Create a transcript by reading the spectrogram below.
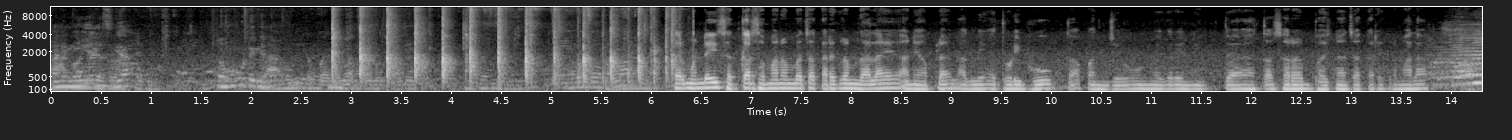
आणि मुवमेंट्स घ्या. तर मंडळी सत्कार समारंभाचा कार्यक्रम झाला आहे आणि आपल्याला लागली आहे थोडी भूक. तर आपण जेवून वगैरे निघतोय. आता सरळ भजनाच्या कार्यक्रमाला अ,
